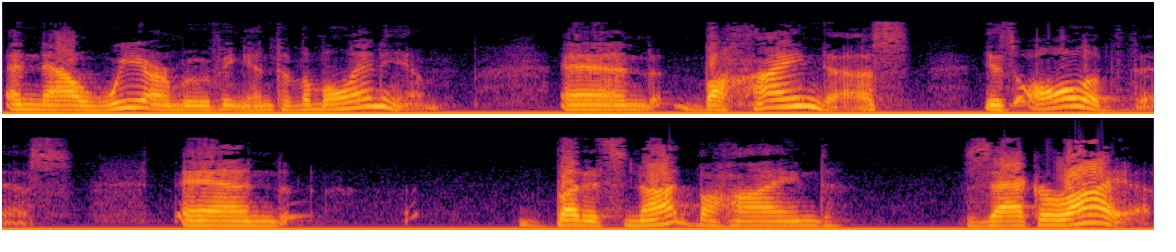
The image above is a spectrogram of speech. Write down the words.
and now we are moving into the millennium. And behind us is all of this. And, but it's not behind Zechariah.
